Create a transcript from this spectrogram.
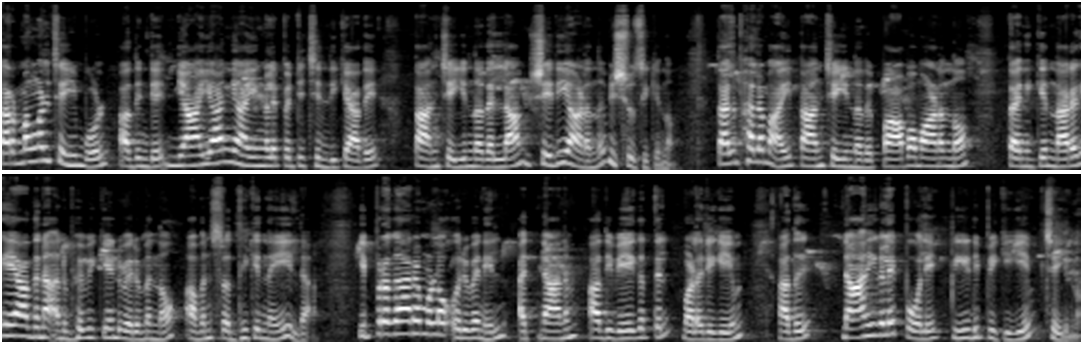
കർമ്മങ്ങൾ ചെയ്യുമ്പോൾ അതിന്റെ ന്യായാന്യായങ്ങളെപ്പറ്റി ചിന്തിക്കാതെ താൻ ചെയ്യുന്നതെല്ലാം ശരിയാണെന്ന് വിശ്വസിക്കുന്നു. തൽഫലമായി താൻ ചെയ്യുന്നത് പാപമാണെന്നോ തനിക്ക് നരകയാതന അനുഭവിക്കേണ്ടി വരുമെന്നോ അവൻ ശ്രദ്ധിക്കുന്നേയില്ല. ഇപ്രകാരമുള്ള ഒരുവനിൽ അജ്ഞാനം അതിവേഗത്തിൽ വളരുകയും അത് ജ്ഞാനികളെപ്പോലെ പീഡിപ്പിക്കുകയും ചെയ്യുന്നു.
